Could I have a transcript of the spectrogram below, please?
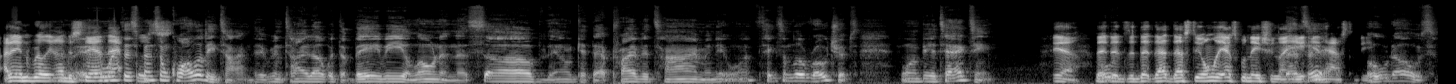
I didn't really They understand want that. to spend some quality time. They've been tied up with the baby, alone in the sub. They don't get that private time, and they want to take some little road trips. They want to be a tag team. Yeah, that, Well- that, that, that, that's the only explanation I, it, it. has to be. Who knows?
